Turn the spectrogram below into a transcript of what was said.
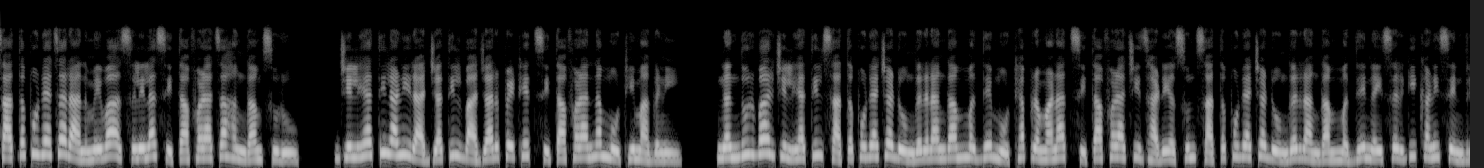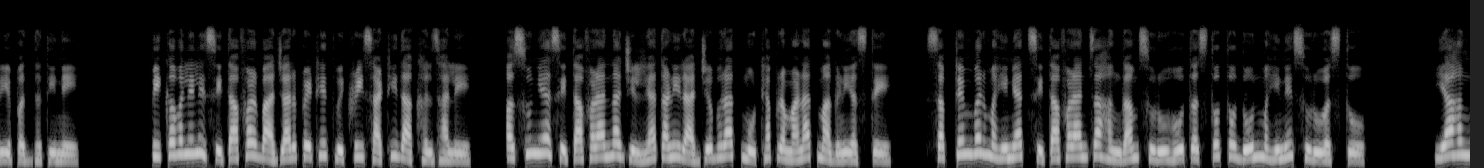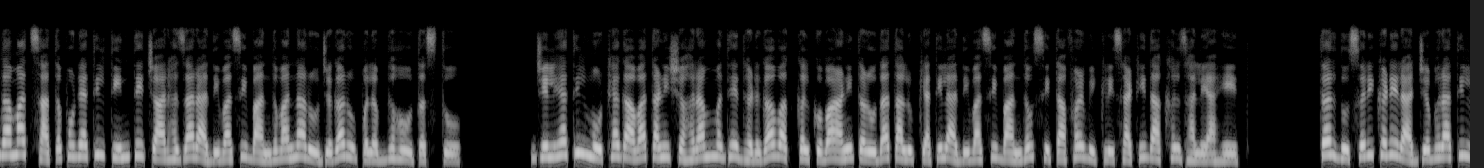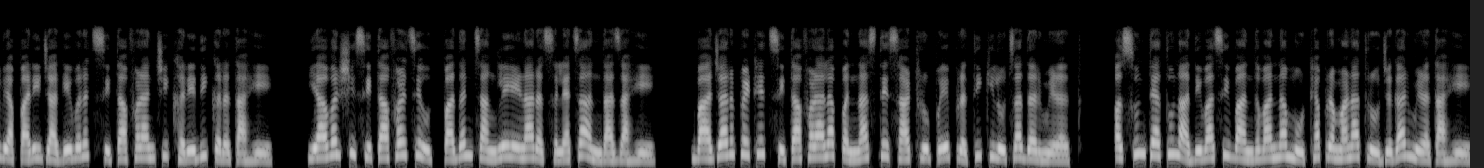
सातपुड्याचा रानमेवा असलेला सीताफळाचा हंगाम सुरू. जिल्ह्यातील आणि राज्यातील बाजारपेठेत सीताफळांना मोठी मागणी. नंदुरबार जिल्ह्यातील सातपुड्याच्या डोंगररांगांमध्ये मोठ्या प्रमाणात सीताफळाची झाडे असून सातपुड्याच्या डोंगर रांगांमध्ये नैसर्गिक आणि सेंद्रिय पद्धतीने पिकवलेले सीताफळ बाजारपेठेत विक्रीसाठी दाखल झाले. असून या सीताफळांना जिल्ह्यात आणि राज्यभरात मोठ्या प्रमाणात मागणी असते. सप्टेंबर महिन्यात सीताफळांचा हंगाम सुरू होत असतो तो दोन महिने सुरू असतो. या हंगामात सातपुड्यातील तीन ते चार हजार आदिवासी बांधवांना रोजगार उपलब्ध होत असतो. जिल्ह्यातील मोठ्या गावात आणि शहरांमध्ये धडगाव अक्कलकुवा आणि तळोदा तालुक्यातील आदिवासी बांधव सीताफळ विक्रीसाठी दाखल झाले आहेत. तर दुसरीकडे राज्यभरातील व्यापारी जागेवरच सीताफळांची खरेदी करत आहे. यावर्षी सीताफळचे उत्पादन चांगले येणार असल्याचा अंदाज आहे. बाजारपेठेत सीताफळाला पन्नास ते साठ रुपये प्रति किलोचा दर मिळत असून त्यातून आदिवासी बांधवांना मोठ्या प्रमाणात रोजगार मिळत आहे.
